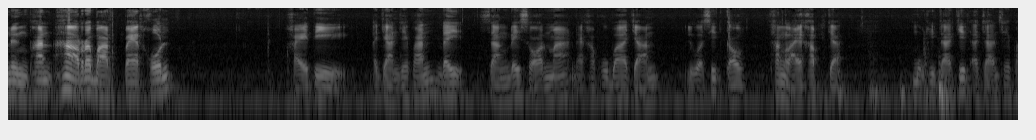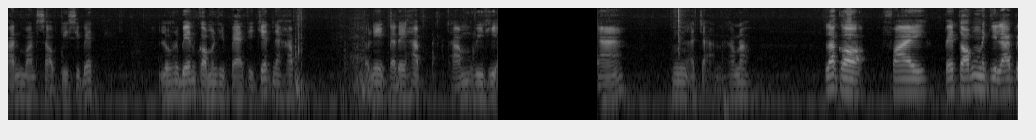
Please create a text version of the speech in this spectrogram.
1,500 บาท 8 คนใครที่อาจารย์ชัยพันธ์ได้สั่งได้สอนมานะครับครูบาอาจารย์หรือว่าศิษย์เก่าทั้งหลายครับจะมุทิตาจิตอาจารย์ชัยพันธ์วันเสาร์ที่11ลงทะเบียนก่อนวันที่8ที่7นะครับตอนนี้ก็ได้ครับทำวีทีอามืออาจารย์นะครับเนาะแล้วก็ฝ่ายเปตองนักกีฬาเป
